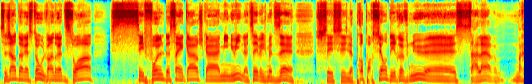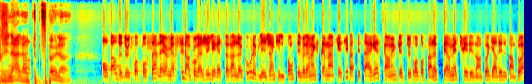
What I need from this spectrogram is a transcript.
c'est le genre de resto où le vendredi soir, c'est full de 5 heures jusqu'à minuit, là, tu sais. Je me disais, c'est, c'est la proportion des revenus, euh, ça a l'air marginal, un tout petit peu, là. On parle de 2-3% D'ailleurs, merci d'encourager les restaurants locaux. Là, puis les gens qui le font, c'est vraiment extrêmement apprécié parce que ça reste quand même que ce 2-3 %-là permet de créer des emplois, garder des emplois.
